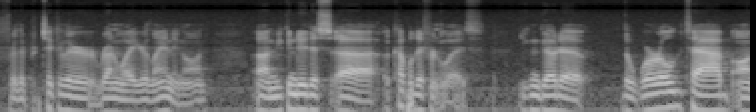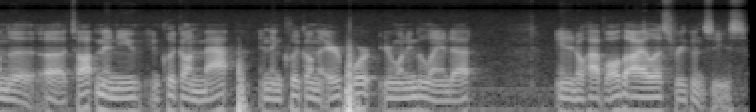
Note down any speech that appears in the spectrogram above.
for the particular runway you're landing on. Um, you can do this uh, a couple different ways. You can go to the World tab on the uh, top menu and click on Map and then click on the airport you're wanting to land at and it'll have all the ILS frequencies.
